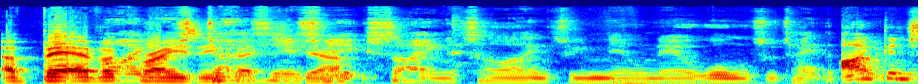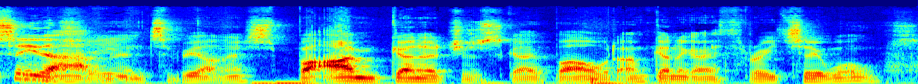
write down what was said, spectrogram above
A bit of a I crazy just don't think it's really exciting at all. I think it's be nil nil. Wolves will take the. I point can with see that clean happening, sheet. to be honest. But I'm gonna just go bold. I'm gonna go three-two Wolves.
